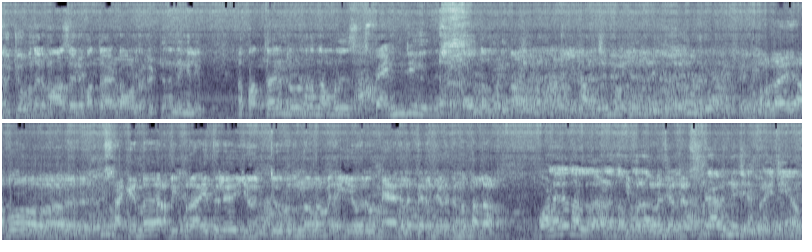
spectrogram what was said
യൂട്യൂബിൽ നിന്ന് ഒരു മാസം ഒരു പത്തായിരം ഡോളർ കിട്ടുന്നുണ്ടെങ്കിൽ ആ പത്തായിരം ഡോളർ നമ്മൾ സ്പെൻഡ് ചെയ്യുന്നുണ്ടെങ്കിൽ അത് നമ്മൾ കാണിക്കണം. അപ്പൊ ഷാക്കിറിന്റെ അഭിപ്രായത്തിൽ യൂട്യൂബിൽ നിന്നും ഈ ഒരു മേഖല തിരഞ്ഞെടുക്കുന്നത് നല്ലതാണ്. വളരെ നല്ലതാണ്. നമ്മൾ റവന്യൂ ജനറേറ്റ് ചെയ്യാം.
